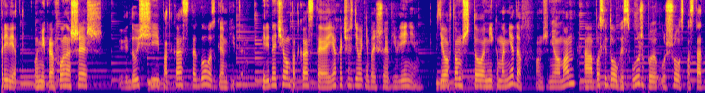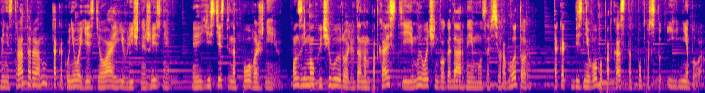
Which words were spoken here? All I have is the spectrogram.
привет! У микрофона Шеш, ведущий подкаста «Голос Гамбита». Перед началом подкаста я хочу сделать небольшое объявление. Дело в том, что Мика Мамедов, он же Меломан, а после долгой службы ушел с поста администратора, ну, так как у него есть дела и в личной жизни, естественно, поважнее. Он занимал ключевую роль в данном подкасте, и мы очень благодарны ему за всю работу, так как без него бы подкаста попросту и не было.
